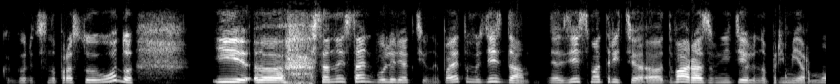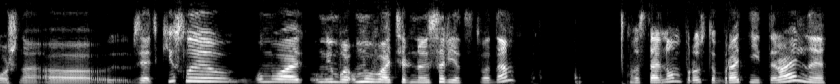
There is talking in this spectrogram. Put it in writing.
как говорится, на простую воду, и э, станет более реактивной. Поэтому здесь, да, здесь, смотрите, э, два раза в неделю, например, можно э, взять кислые умывательные средства, да, в остальном просто брать нейтральное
